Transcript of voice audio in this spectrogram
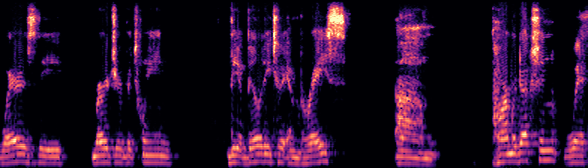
where's the merger between the ability to embrace um, harm reduction with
